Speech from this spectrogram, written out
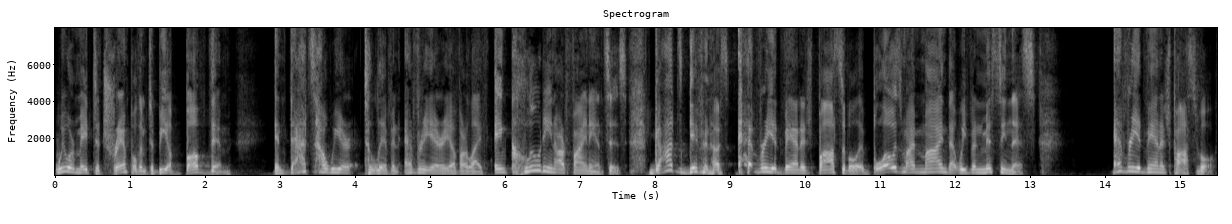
We were made to trample them, to be above them. And that's how we are to live in every area of our life, including our finances. God's given us every advantage possible. It blows my mind that we've been missing this every advantage possible.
